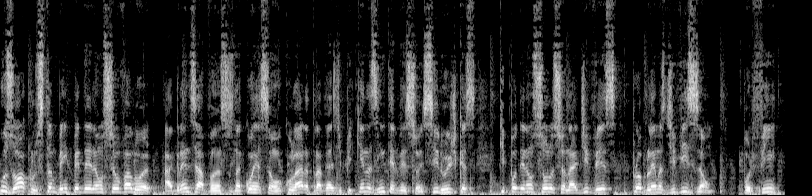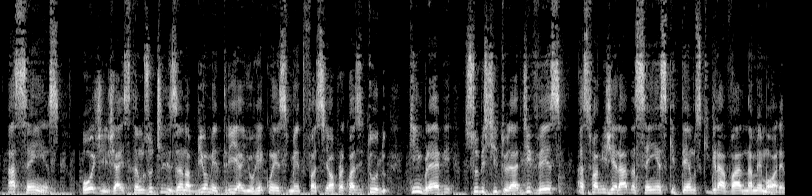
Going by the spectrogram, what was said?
Os óculos também perderão seu valor. Há grandes avanços na correção ocular através de pequenas intervenções cirúrgicas que poderão solucionar de vez problemas de visão. Por fim, as senhas. Hoje já estamos utilizando a biometria e o reconhecimento facial para quase tudo, que em breve substituirá de vez as famigeradas senhas que temos que gravar na memória.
